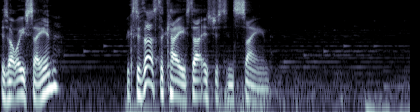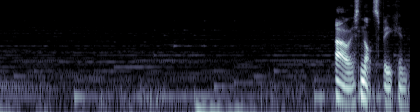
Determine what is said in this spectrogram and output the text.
is that what you're saying? Because if that's the case, that is just insane. Oh, it's not speaking.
